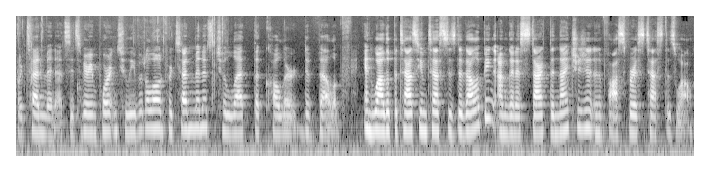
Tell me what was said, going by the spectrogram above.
for 10 minutes. It's very important to leave it alone for 10 minutes to let the color develop. And while the potassium test is developing, I'm gonna start the nitrogen and phosphorus test as well.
